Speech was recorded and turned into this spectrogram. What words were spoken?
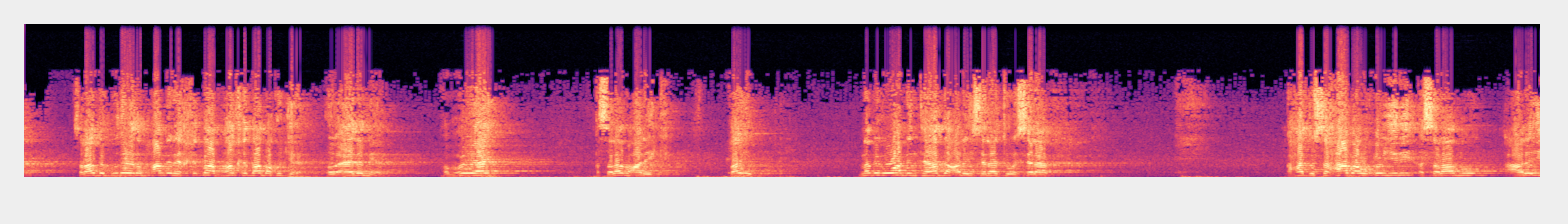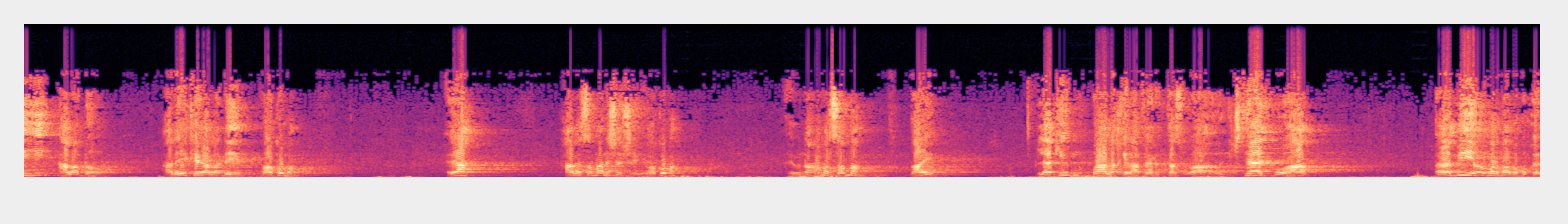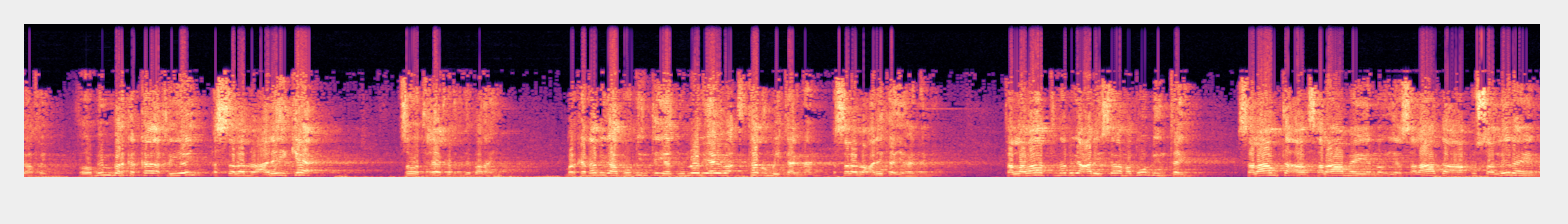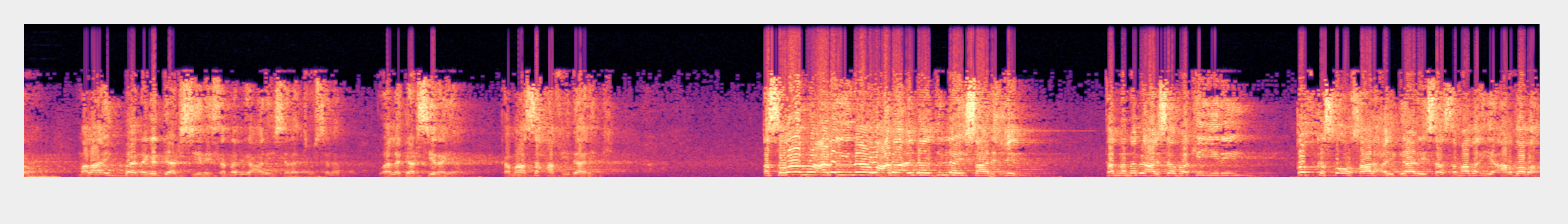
salaada gudaheeda maxaa nidhi khiaab hal khiaab baa ku jira oo aadami ah oo muxuu yahay assalaamu calayka ayib nabigu waa dhintay hadda calayhi salaatu wasalaam axadu saxaaba wuxuu yidhi assalaamu calayhi hala dhaho calayka yaa la dhihin waa kuma? Ya? Xaala soomaalia shee sheegay waa kuma? Ibnu cumar soo ayib laakiin waa la khilaafay arrintaas waa ijtihaad buu ahaa aabihii cumar baaba ku khilaafay oo mimbarka ka akriyey assalaamu calayka isagoo taxiyaadka dadka baraya marka nabiga hadduu dhintay hadduu nool yahayba tan umay taagnaan assalaamu calayka ayuha nabi. Ta nabiga calayh salaam hadduu dhintay salaamta aan salaamayno iyo salaada aan ku sallinayno malaa'ig baa naga gaadhsiinaysa nabiga calayhi salaatu wasalaam. Waa la gaadhsiinaya kama saxa fi dalik assalaamu calayna wacalaa cibaad illahi saalixiin. Tanna nabiga alay slam waa kii yidhi qof kasta oo saalixay gaaraysaa samada iyo ardada.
